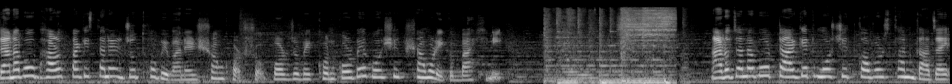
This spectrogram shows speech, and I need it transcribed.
জানাব ভারত পাকিস্তানের যুদ্ধ বিমানের সংঘর্ষ, পর্যবেক্ষণ করবে বৈশ্বিক সামরিক বাহিনী। আরও জানাব, টার্গেট মসজিদ কবরস্থান গাজায়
